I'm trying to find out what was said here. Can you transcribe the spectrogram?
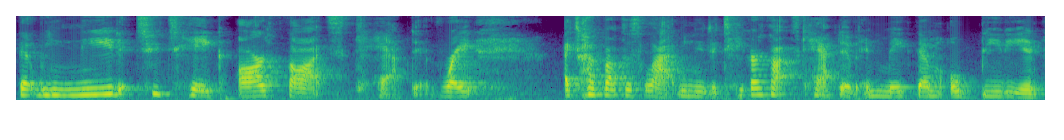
that we need to take our thoughts captive, right? I talk about this a lot. We need to take our thoughts captive and make them obedient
